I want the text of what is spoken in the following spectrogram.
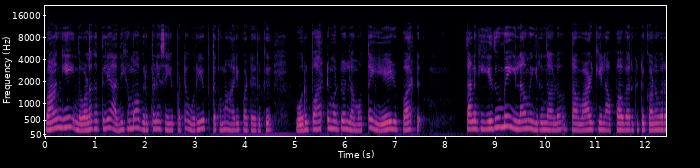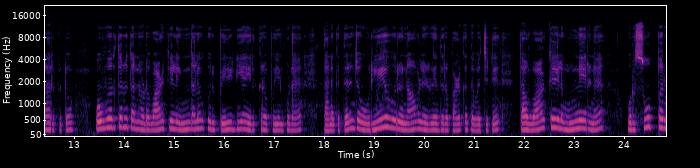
வாங்கி இந்த உலகத்திலே அதிகமாக விற்பனை செய்யப்பட்ட ஒரே புத்தகமாக ஹாரி பாட்டர் இருக்குது ஒரு பார்ட்டு மட்டும் இல்லை மொத்தம் ஏழு பார்ட்டு. தனக்கு எதுவுமே இல்லாமல் இருந்தாலும் தான் வாழ்க்கையில் அப்பாவாக இருக்கட்டும் கணவராக இருக்கட்டும் ஒவ்வொருத்தரும் தன்னோட வாழ்க்கையில் இந்த அளவுக்கு ஒரு பெரிடியாக இருக்கிறப்பையும் கூட தனக்கு தெரிஞ்ச ஒரே ஒரு நாவல் எழுதுகிற பழக்கத்தை வச்சுட்டு தான் வாழ்க்கையில் முன்னேறின ஒரு சூப்பர்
